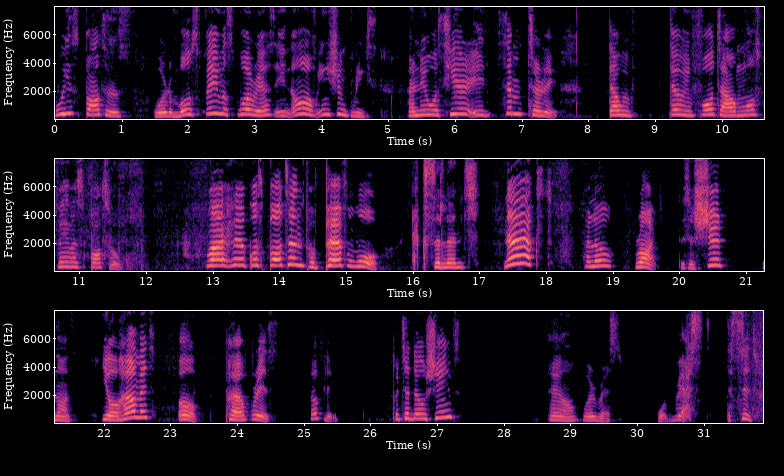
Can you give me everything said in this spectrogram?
We Spartans were the most famous warriors in all of ancient Greece, and it was here in cemetery that we that we fought our most famous battle. Right here goes Spartan, prepare for war. Excellent. Next. Hello. Right. This is shirt. Nice. Your helmet. Oh, pearl grease. Lovely. Potato shins. Hang on. We'll rest. We'll rest. That's it.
